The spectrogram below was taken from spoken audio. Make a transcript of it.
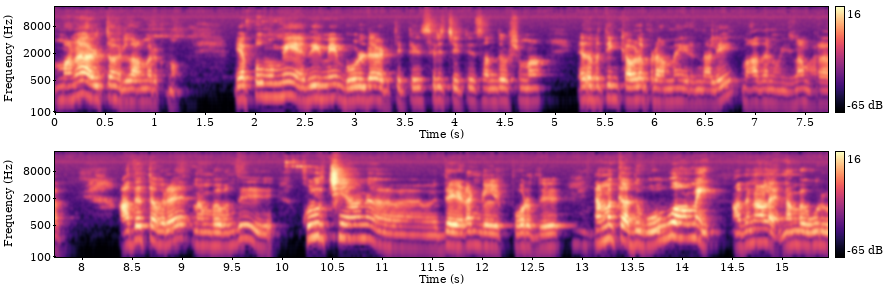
மன அழுத்தம் இல்லாமல் இருக்கணும். எப்பவுமே எதையுமே போல்டாக எடுத்துகிட்டு சிரிச்சிட்டு சந்தோஷமாக எதை பற்றியும் கவலைப்படாமல் இருந்தாலே வாத நோயெல்லாம் வராது. அதை தவிர நம்ம வந்து குளிர்ச்சியான இந்த இடங்கள் போகிறது நமக்கு அது ஒவ்வாமை. அதனால் நம்ம ஒரு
